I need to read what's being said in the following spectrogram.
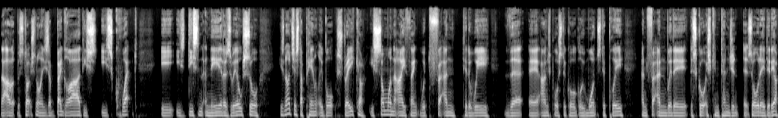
that Alec was touching on. He's a big lad. He's he's quick. He, he's decent in the air as well. So he's not just a penalty box striker. He's someone that I think would fit into the way that uh, Ange Postecoglou wants to play and fit in with the, the Scottish contingent that's already there.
